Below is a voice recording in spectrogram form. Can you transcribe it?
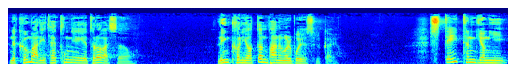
근데 그 말이 대통령에게 들어갔어요. 링컨이 어떤 반응을 보였을까요? 스테이튼 경이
